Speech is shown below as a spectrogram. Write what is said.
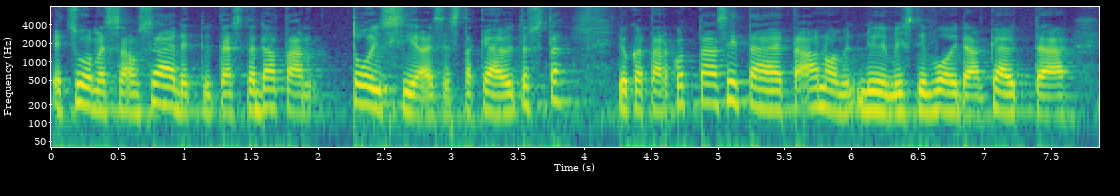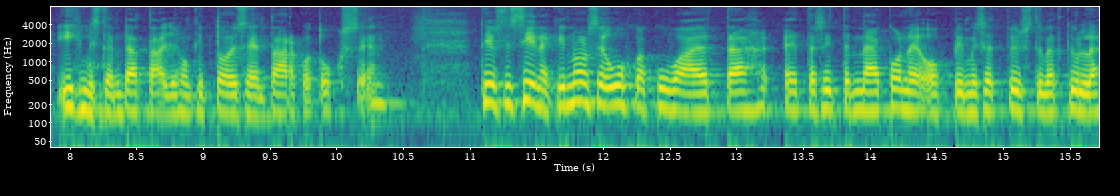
että Suomessa on säädetty tästä datan toissijaisesta käytöstä, joka tarkoittaa sitä, että anonyymisti voidaan käyttää ihmisten dataa johonkin toiseen tarkoitukseen tietysti siinäkin on se uhkakuva, että, että sitten nämä koneoppimiset pystyvät kyllä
